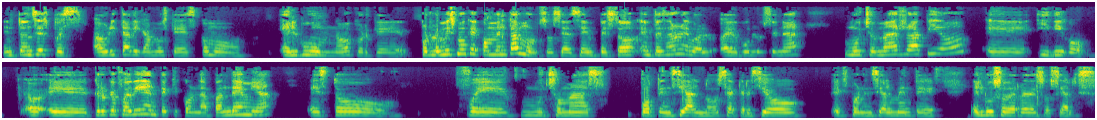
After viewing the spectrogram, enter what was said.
Entonces, pues ahorita digamos que es como el boom, ¿no? Porque por lo mismo que comentamos, o sea, se empezó, empezaron a, evolucionar mucho más rápido eh, y digo, eh, creo que fue evidente que con la pandemia esto fue mucho más potencial, ¿no? O sea, creció exponencialmente el uso de redes sociales.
